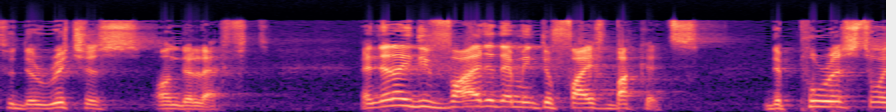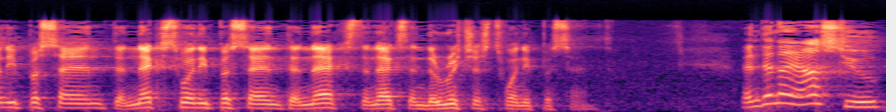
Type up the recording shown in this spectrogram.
to the richest on the left. And then I divided them into five buckets the poorest 20%, the next 20%, the next, the next, and the richest 20%. And then I asked you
